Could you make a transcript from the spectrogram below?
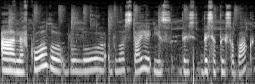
а навколо було, була стая із десь 10 собак.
